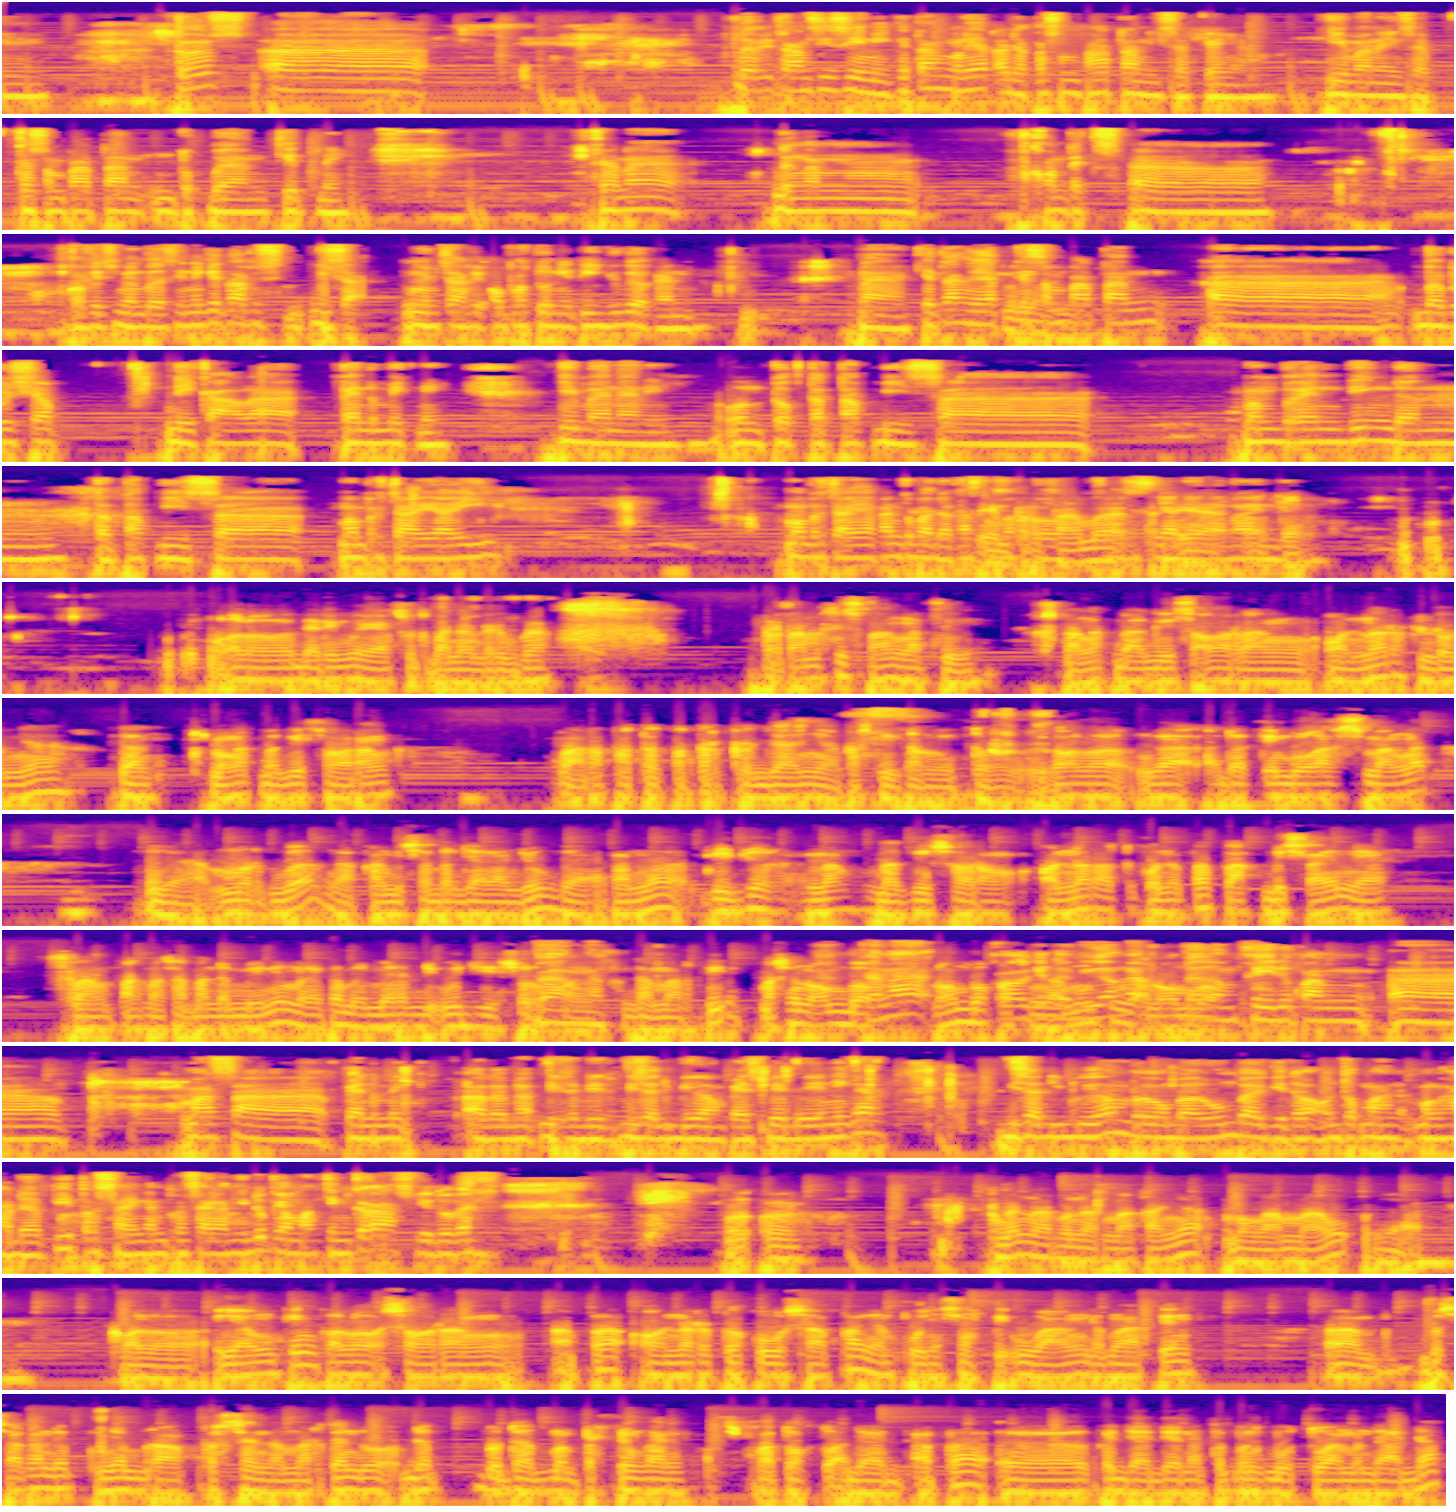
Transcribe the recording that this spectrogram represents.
Terus eh dari transisi nih kita ngelihat ada kesempatan nih Sep kayaknya. Gimana nih Sep? Kesempatan untuk bangkit nih. Karena dengan konteks uh, COVID-19 ini kita harus bisa mencari opportunity juga kan. Nah, kita lihat kesempatan uh, barbershop di kala pandemik nih. Gimana nih untuk tetap bisa membranding dan tetap bisa mempercayai mempercayakan kepada customer yang pertama ya, lain okay. gitu. Kalau dari gue ya, sudut pandang dari gue, pertama sih semangat sih semangat bagi seorang owner tentunya dan semangat bagi seorang para partner-partner kerjanya pasti kan itu kalau nggak ada timbul semangat ya menurut gua nggak akan bisa berjalan juga karena jujur emang bagi seorang owner ataupun apa pelaku bisnis lainnya selama pas masa pandemi ini mereka benar-benar diuji survive dan arti masih nombok. Karena nombok kalau kita bilang kan nombok. dalam kehidupan uh, masa pandemik atau bisa bisa dibilang PSBB ini kan bisa dibilang berlomba-lomba gitu untuk menghadapi persaingan-persaingan hidup yang makin keras gitu kan. Benar-benar makanya mau nggak mau ya kalau ya mungkin kalau seorang apa owner pelaku usaha yang punya safety uang dan Martin uh, misalkan dia punya berapa persen dan Martin dia, sudah mempertimbangkan suatu waktu ada apa uh, kejadian ataupun kebutuhan mendadak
